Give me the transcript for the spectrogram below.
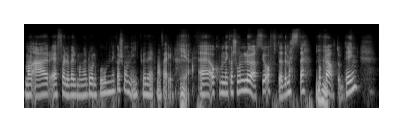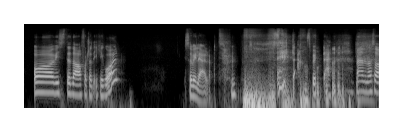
man er Jeg føler veldig mange er dårlige på kommunikasjon, inkludert meg selv. Yeah. Eh, og kommunikasjon løser jo ofte det meste, å prate om ting. Og hvis det da fortsatt ikke går, så ville jeg løpt. Spurte. Spurte. Men altså,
